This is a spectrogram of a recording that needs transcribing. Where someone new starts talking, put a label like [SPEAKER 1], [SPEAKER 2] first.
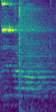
[SPEAKER 1] Rebound.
